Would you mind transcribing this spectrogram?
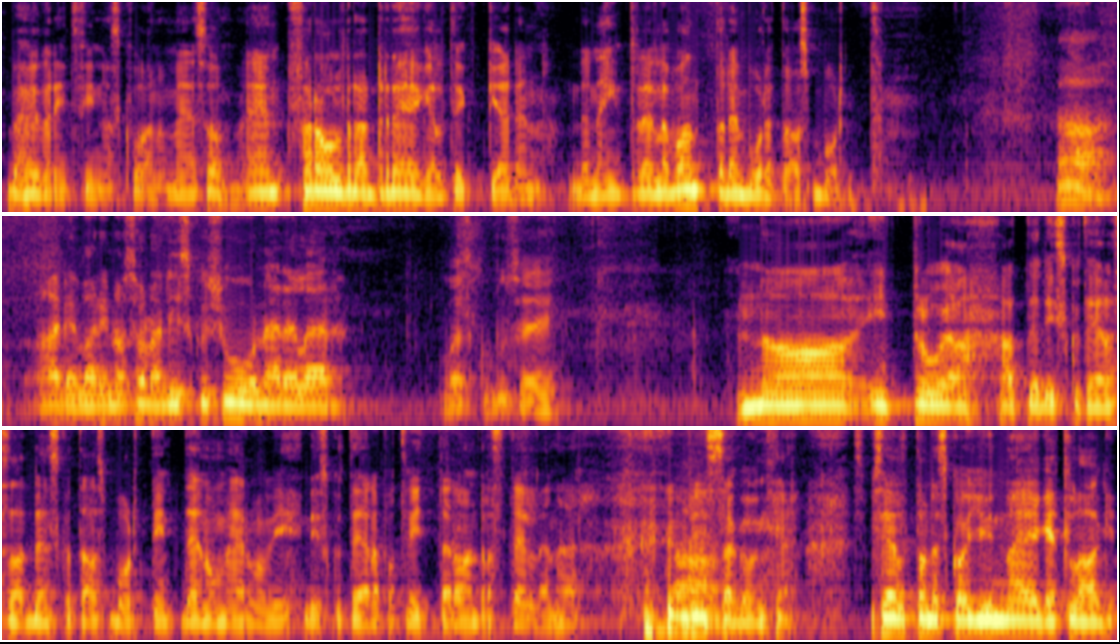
behöver inte finnas kvar något mer. Så en föråldrad regel tycker jag, den, den är inte relevant och den borde tas bort. Ja, har det varit några sådana diskussioner eller vad skulle du säga? Nå, inte tror jag att det diskuteras att den ska tas bort. Inte det är nog mer vad vi diskuterar på Twitter och andra ställen här vissa gånger. Speciellt om det ska gynna eget lag,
